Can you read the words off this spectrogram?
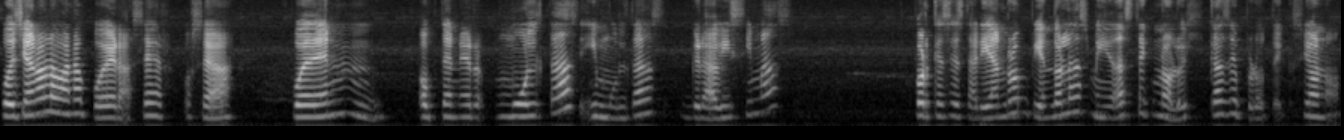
pues ya no lo van a poder hacer. O sea, pueden obtener multas y multas gravísimas porque se estarían rompiendo las medidas tecnológicas de protección, ¿no?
